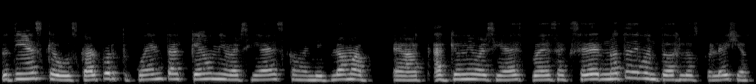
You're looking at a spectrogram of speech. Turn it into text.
Tú tienes que buscar por tu cuenta qué universidades con el diploma, eh, a, qué universidades puedes acceder. No te digo en todos los colegios.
